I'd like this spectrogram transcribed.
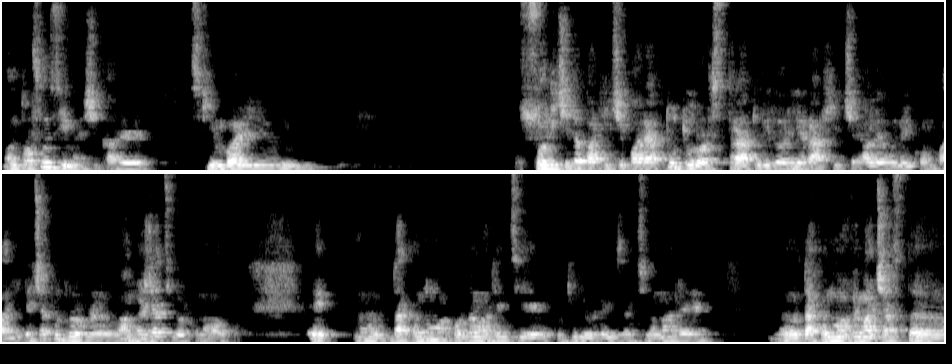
în profunzime și care schimbări solicită participarea tuturor straturilor ierarhice ale unei companii, deci a tuturor uh, angajaților până la urmă. Uh, dacă nu acordăm atenție culturii organizaționale, dacă nu avem această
